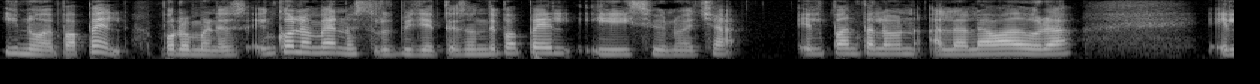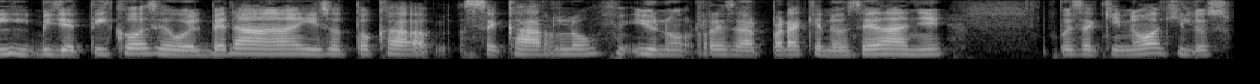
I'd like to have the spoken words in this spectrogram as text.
y no de papel. Por lo menos en Colombia nuestros billetes son de papel y si uno echa el pantalón a la lavadora, el billetico se vuelve nada y eso toca secarlo y uno rezar para que no se dañe. Pues aquí no, aquí los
